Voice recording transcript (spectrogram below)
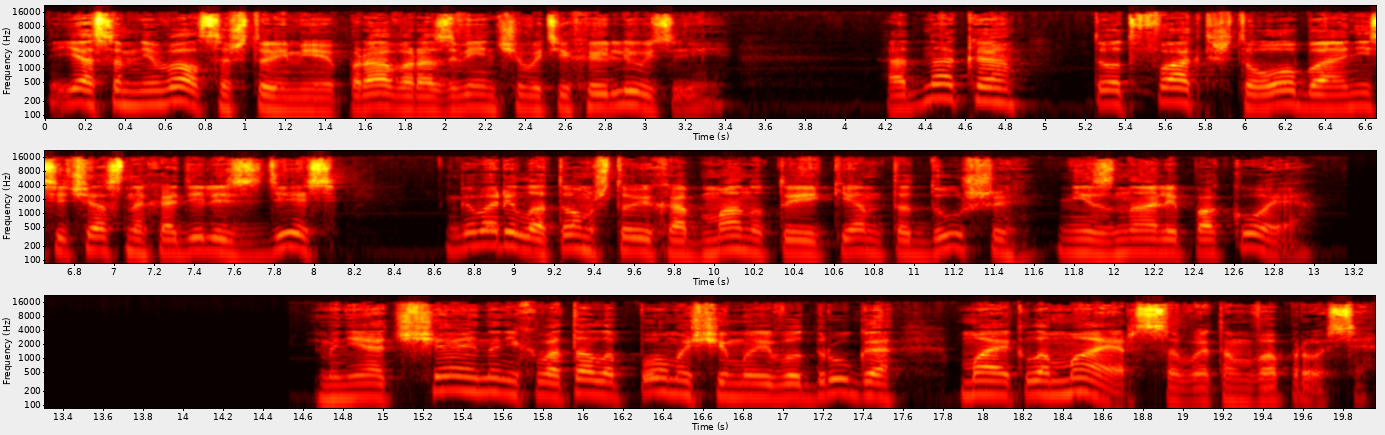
Я сомневался, что имею право развенчивать их иллюзии. Однако тот факт, что оба они сейчас находились здесь, говорил о том, что их обманутые кем-то души не знали покоя. Мне отчаянно не хватало помощи моего друга Майкла Майерса в этом вопросе.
